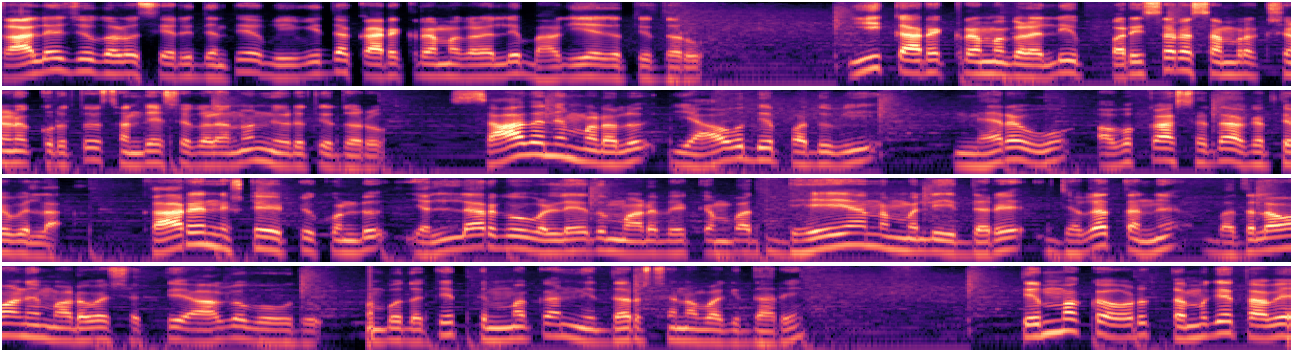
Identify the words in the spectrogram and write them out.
ಕಾಲೇಜುಗಳು ಸೇರಿದಂತೆ ವಿವಿಧ ಕಾರ್ಯಕ್ರಮಗಳಲ್ಲಿ ಭಾಗಿಯಾಗುತ್ತಿದ್ದರು. ಈ ಕಾರ್ಯಕ್ರಮಗಳಲ್ಲಿ ಪರಿಸರ ಸಂರಕ್ಷಣೆ ಕುರಿತು ಸಂದೇಶಗಳನ್ನು ನೀಡುತ್ತಿದ್ದರು. ಸಾಧನೆ ಮಾಡಲು ಯಾವುದೇ ಪದವಿ, ನೆರವು, ಅವಕಾಶದ ಅಗತ್ಯವಿಲ್ಲ. ಕಾರ್ಯನಿಷ್ಠೆ ಇಟ್ಟುಕೊಂಡು ಎಲ್ಲರಿಗೂ ಒಳ್ಳೆಯದು ಮಾಡಬೇಕೆಂಬ ಧ್ಯೇಯ ನಮ್ಮಲ್ಲಿ ಇದ್ದರೆ ಜಗತ್ತನ್ನು ಬದಲಾವಣೆ ಮಾಡುವ ಶಕ್ತಿ ಆಗಬಹುದು ಎಂಬುದಕ್ಕೆ ತಿಮ್ಮಕ್ಕ ನಿದರ್ಶನವಾಗಿದ್ದಾರೆ. ತಿಮ್ಮಕ್ಕ ಅವರು ತಮಗೆ ತಾವೇ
